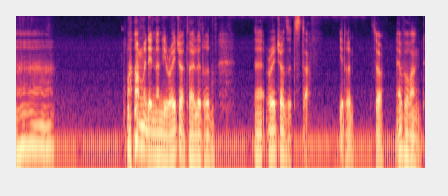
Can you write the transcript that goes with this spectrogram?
Äh, haben wir denn dann die Rager-Teile drin? Der Rager sitzt da. Hier drin. So, hervorragend.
